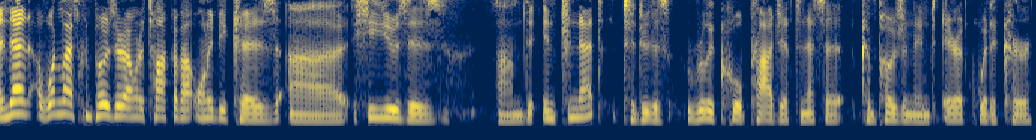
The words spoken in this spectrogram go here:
and then one last composer I want to talk about only because uh, he uses um, the internet to do this really cool project, and that's a composer named Eric Whitacre,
